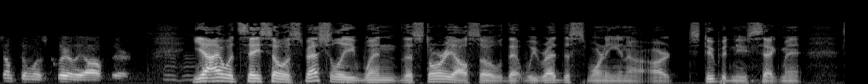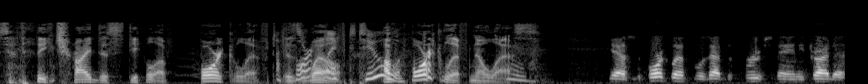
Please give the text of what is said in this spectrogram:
something was clearly off there. Yeah, I would say so, especially when the story also that we read this morning in our, our stupid news segment said that he tried to steal a forklift A as well. forklift, too. A forklift, no less. Yes, the forklift was at the fruit stand. He tried to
